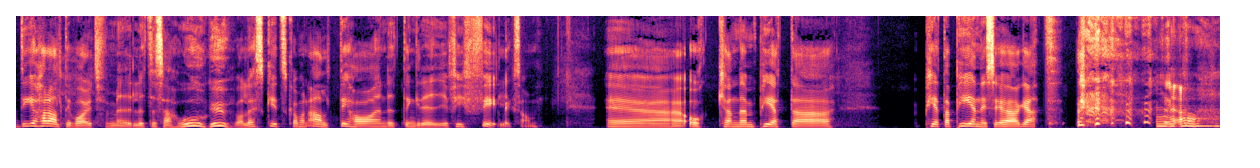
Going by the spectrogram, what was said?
det har alltid varit för mig lite så här, åh gud vad läskigt, ska man alltid ha en liten grej i fiffi liksom? Eh, och kan den peta, peta penis i ögat? Ja.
